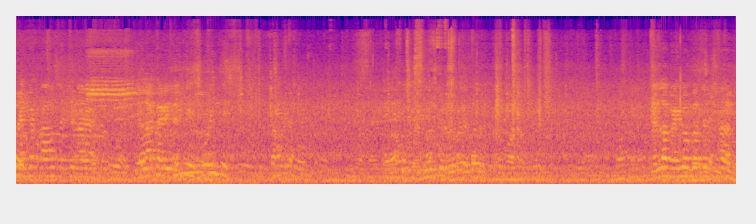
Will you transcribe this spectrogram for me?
వెంకటరామ సత్యనారాయణ జిల్లా కార్యదర్శి జిల్లా మహిళా అధ్యక్షురాలు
